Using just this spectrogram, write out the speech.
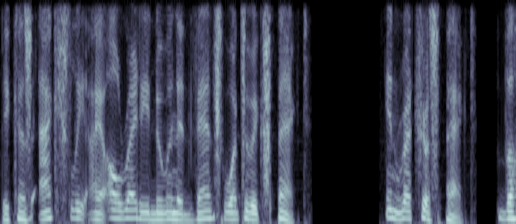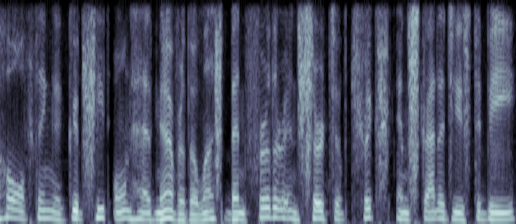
because actually I already knew in advance what to expect. In retrospect, the whole thing a good seat on had nevertheless been further in search of tricks and strategies to be,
